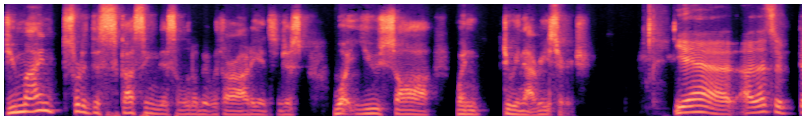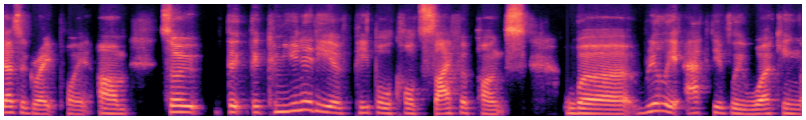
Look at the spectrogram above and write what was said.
do you mind sort of discussing this a little bit with our audience and just what you saw when doing that research. Yeah, uh, that's a that's a great point. Um, so the the community of people called cypherpunks were really actively working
